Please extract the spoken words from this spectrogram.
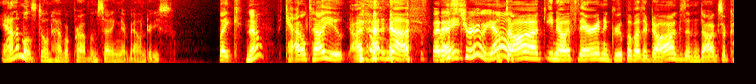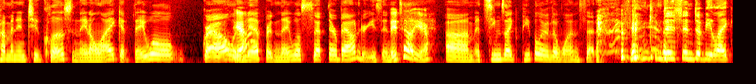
animals don't have a problem setting their boundaries. Like no The cat will tell you, I've had enough. That is right? true, yeah. The dog, you know, if they're in a group of other dogs and dogs are coming in too close and they don't like it, they will growl and Yeah. nip and they will set their boundaries. And They tell you. um, it seems like people are the ones that have been conditioned to be like,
